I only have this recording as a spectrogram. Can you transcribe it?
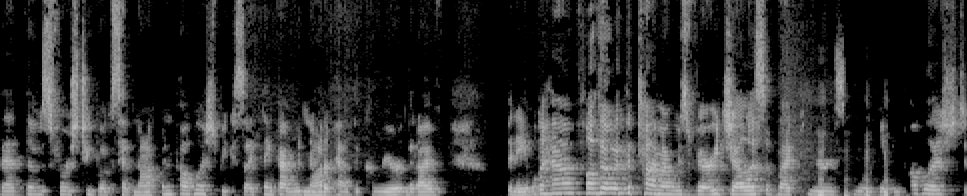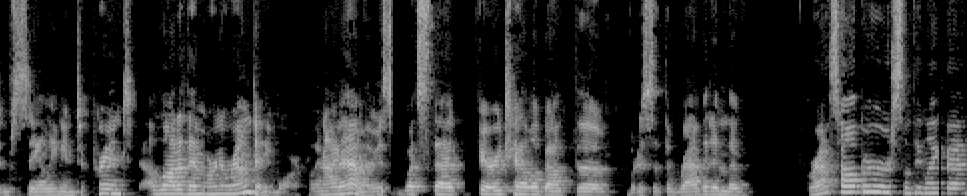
that those first two books had not been published because I think I would not have had the career that I've been able to have. Although at the time I was very jealous of my peers who were getting published and sailing into print. A lot of them aren't around anymore. And I am. I mean, what's that fairy tale about the, what is it, the rabbit and the grasshopper or something like that?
